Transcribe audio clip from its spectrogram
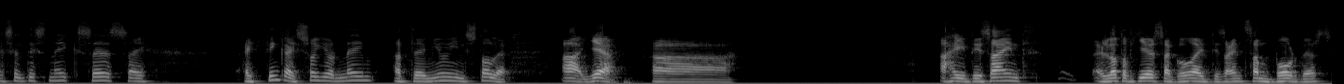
SLT Snake says, I, I think I saw your name at the MUI installer. Ah, yeah. I designed a lot of years ago, I designed some borders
